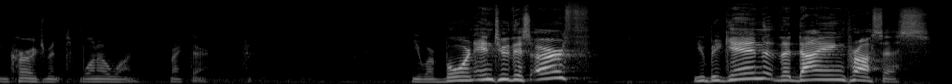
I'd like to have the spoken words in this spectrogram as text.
Encouragement 101, right there. You are born into this earth, you begin the dying process.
